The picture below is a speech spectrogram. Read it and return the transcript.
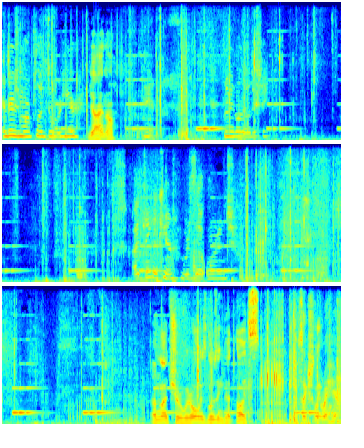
And there's more plugs over here. Yeah, I know. Yeah. Let me go the other side. I think I can. Where's the orange? I'm not sure. We're always losing that. Oh, it's it's actually right here.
